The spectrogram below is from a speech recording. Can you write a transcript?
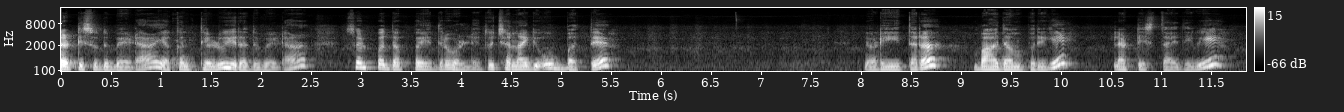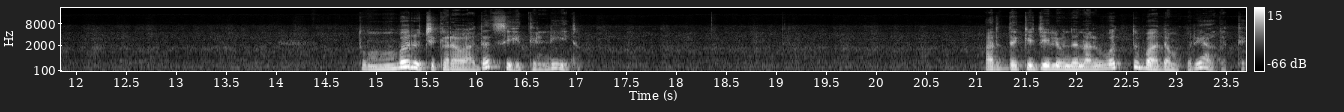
ಲಟ್ಟಿಸೋದು ಬೇಡ, ಯಾಕಂದ್ರೆ ತೆಳು ಇರೋದು ಬೇಡ. ಸ್ವಲ್ಪ ದಪ್ಪ ಇದ್ದರೆ ಒಳ್ಳೆಯದು ಚೆನ್ನಾಗಿ ಉಬ್ಬತ್ತೆ. ನೋಡಿ, ಈ ಥರ ಬಾದಾಮ್ ಪುರಿಗೆ ಲಟ್ಟಿಸ್ತಾ ಇದ್ದೀವಿ. ತುಂಬ ರುಚಿಕರವಾದ ಸಿಹಿ ತಿಂಡಿ ಇದು. ಅರ್ಧ ಕೆ ಜಿಯಲ್ಲಿ ಒಂದು ನಲವತ್ತು ಬಾದಾಮ್ ಪುರಿ ಆಗುತ್ತೆ.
